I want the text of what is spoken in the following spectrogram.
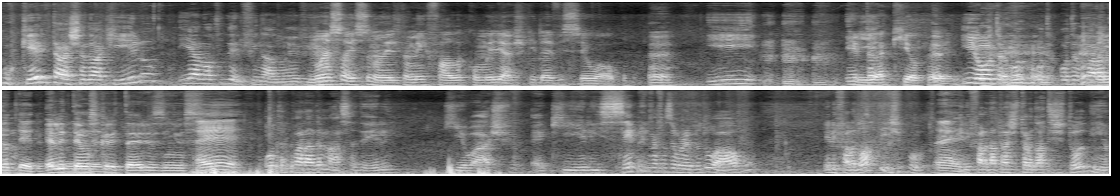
Por que ele tá achando aquilo e a nota dele final no review. Não é só isso não, ele também fala como ele acha que deve ser o álbum. É. E. Ele e tá- aqui, ó, pra ele. E outra, outra, outra parada. dedo. Ele tem uns dedo. critériozinhos. É, Outra parada massa dele, que eu acho, é que ele sempre que vai fazer um review do álbum, ele fala do artista, pô. É. Ele fala da trajetória do artista todinho.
